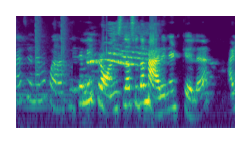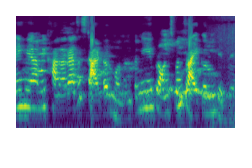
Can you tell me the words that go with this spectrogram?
ऋतू नाही मग परत इथे मी प्रॉन्सला सुद्धा मॅरिनेट केलंय आणि हे आम्ही खाणार आहे ॲज स्टार्टर म्हणून. तर मी हे प्रॉन्स पण फ्राय करून घेते.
